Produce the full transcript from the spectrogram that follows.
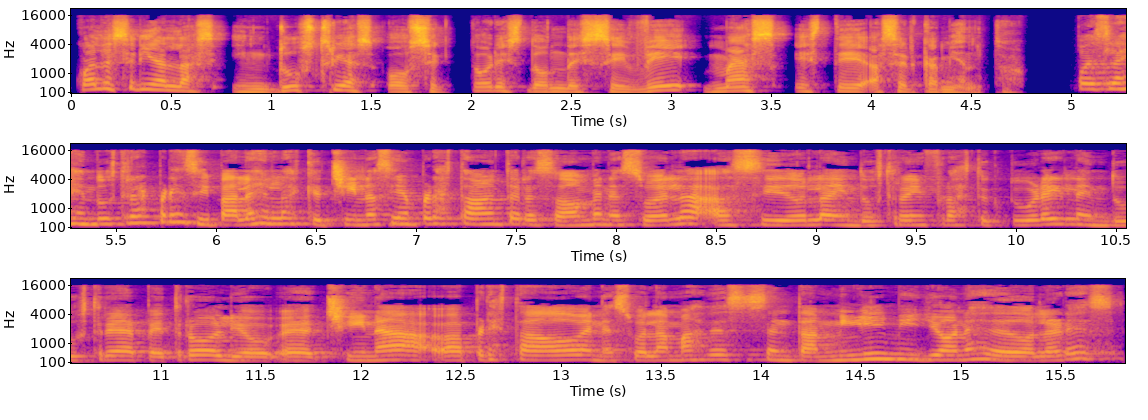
¿cuáles serían las industrias o sectores donde se ve más este acercamiento? Pues las industrias principales en las que China siempre ha estado interesado en Venezuela ha sido la industria de infraestructura y la industria de petróleo. Eh, China ha prestado a Venezuela más de 60 mil millones de dólares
